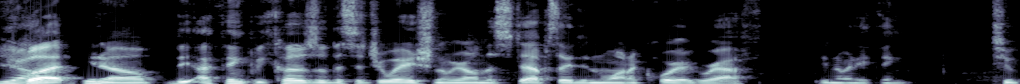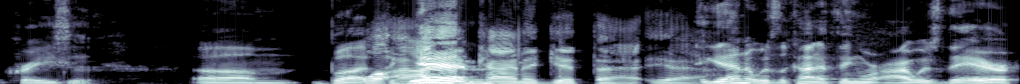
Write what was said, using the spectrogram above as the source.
Yeah. but you know the, i think because of the situation we were on the steps they didn't want to choreograph you know anything too crazy. Um but well again kind of get that yeah. Again it was the kind of thing where i was there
